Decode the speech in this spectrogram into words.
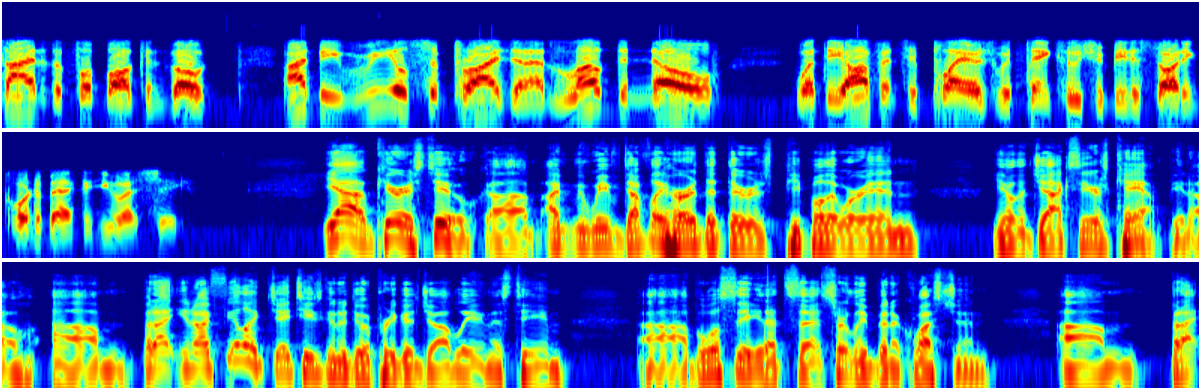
side of the football can vote. I'd be real surprised, and I'd love to know what the offensive players would think who should be the starting quarterback at USC. Yeah, I'm curious too. Uh, I mean, we've definitely heard that there's people that were in you know, the Jack Sears camp, you know. Um, but I, you know, I feel like JT is going to do a pretty good job leading this team. Uh, but we'll see. That's uh, certainly been a question. Um, but I,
